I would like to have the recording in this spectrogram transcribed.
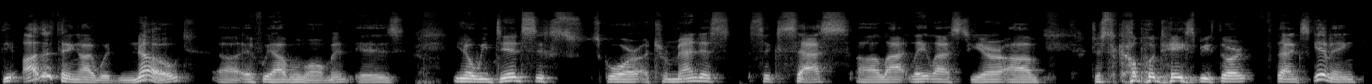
The other thing I would note, uh, if we have a moment, is you know, we did score a tremendous success uh, late last year. Um, just a couple of days before Thanksgiving,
